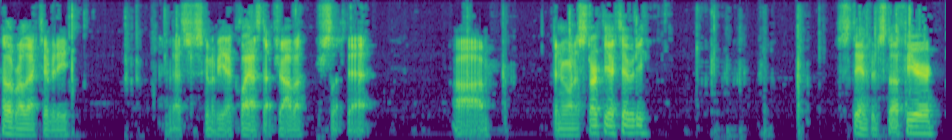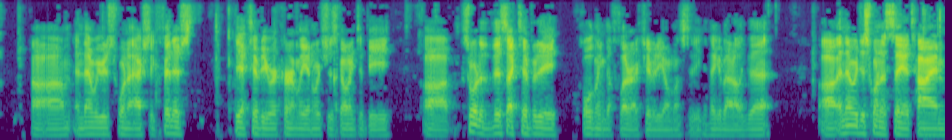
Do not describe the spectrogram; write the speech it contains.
hello world activity. And that's just going to be a class.java, just like that. Um, then we want to start the activity. Standard stuff here. Um, and then we just want to actually finish the activity we're currently in, which is going to be uh, sort of this activity holding the Flutter activity almost, if you can think about it like that. Uh, and then we just want to say a time.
